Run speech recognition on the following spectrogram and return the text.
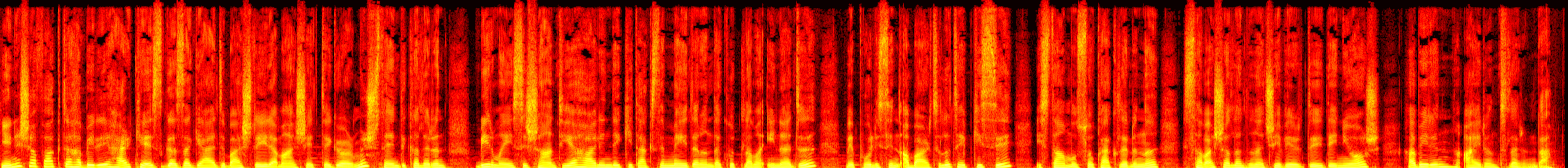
Yeni Şafak'ta haberi herkes gaza geldi başlığıyla manşette görmüş. Sendikaların 1 Mayıs'ı şantiye halindeki Taksim Meydanı'nda kutlama inadı ve polisin abartılı tepkisi İstanbul sokaklarını savaş alanına çevirdi deniyor haberin ayrıntılarında.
